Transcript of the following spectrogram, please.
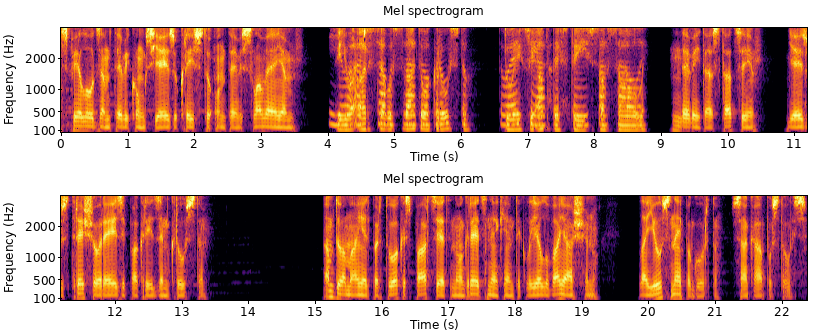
Mēs pielūdzam tevi, Kungs, Jēzu Kristu un tevi slavējam, Jo ar savu svēto krustu tu esi atpestījis pasauli. Devītā stacija Jēzus trešo reizi pakrīt zem krusta. Apdomājiet par to, kas pārcieta no grēciniekiem tik lielu vajāšanu, lai jūs nepagurtu, saka apustulis.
